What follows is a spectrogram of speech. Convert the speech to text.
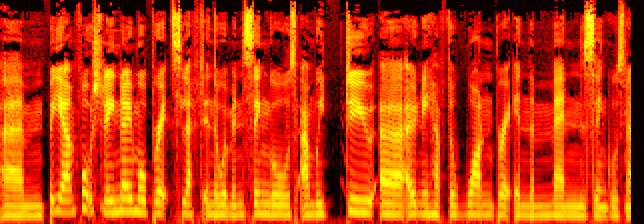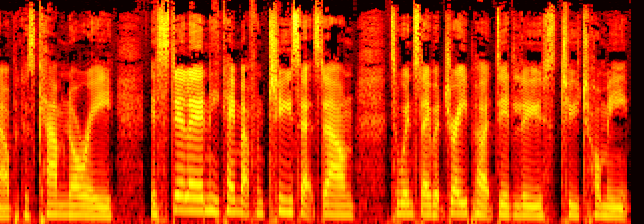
Um, but yeah, unfortunately, no more Brits left in the women's singles, and we do uh, only have the one Brit in the men's singles now because Cam Norrie is still in. He came back from two sets down to win today, but Draper did lose to Tommy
